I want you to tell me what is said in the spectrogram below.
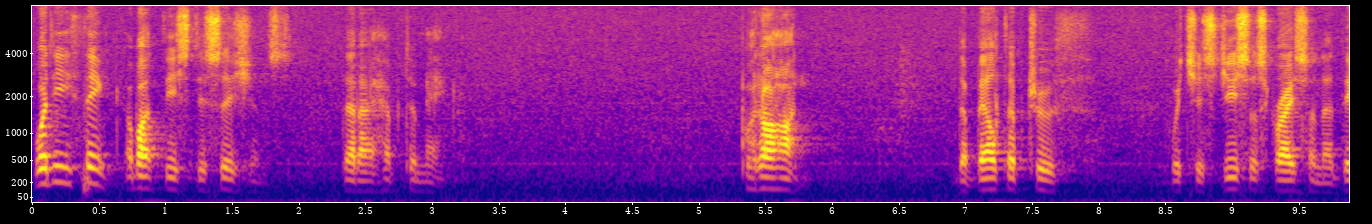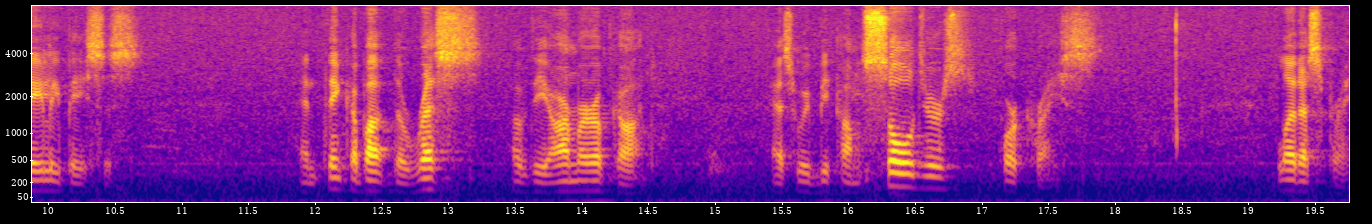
What do you think about these decisions that I have to make? Put on the belt of truth which is Jesus Christ on a daily basis, and think about the rest of the armor of God as we become soldiers for Christ. Let us pray.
